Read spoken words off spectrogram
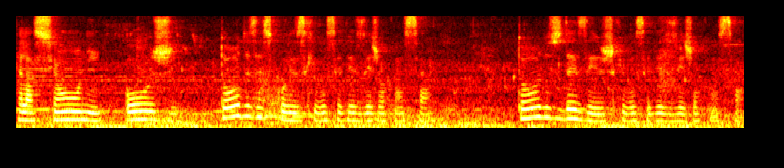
Relacione hoje todas as coisas que você deseja alcançar, todos os desejos que você deseja alcançar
